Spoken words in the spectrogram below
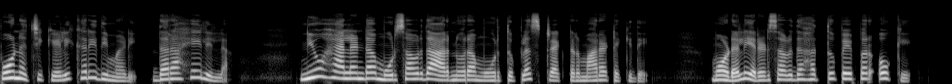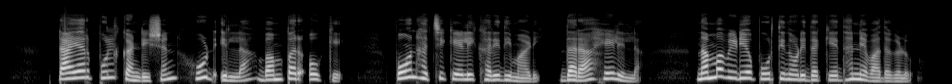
Phone ಹಚ್ಚಿ ಕೇಳಿ ಖರೀದಿ ಮಾಡಿ. ದರ ಹೇಳಿಲ್ಲ. ನ್ಯೂ ಹ್ಯಾಲೆಂಡ ಮೂರು ಸಾವಿರದ ಆರುನೂರ ಮೂವತ್ತು ಪ್ಲಸ್ ಟ್ರ್ಯಾಕ್ಟರ್ ಮಾರಾಟಕ್ಕಿದೆ. ಮಾಡೆಲ್ ಎರಡು ಸಾವಿರದ ಹತ್ತು paper okay. Tyre full condition, hood ಇಲ್ಲ, ಬಂಪರ್ ಓಕೆ. ಫೋನ್ ಹಚ್ಚಿ ಕೇಳಿ ಖರೀದಿ ಮಾಡಿ. ದರ ಹೇಳಿಲ್ಲ. ನಮ್ಮ ವಿಡಿಯೋ ಪೂರ್ತಿ ನೋಡಿದ್ದಕ್ಕೆ ಧನ್ಯವಾದಗಳು.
